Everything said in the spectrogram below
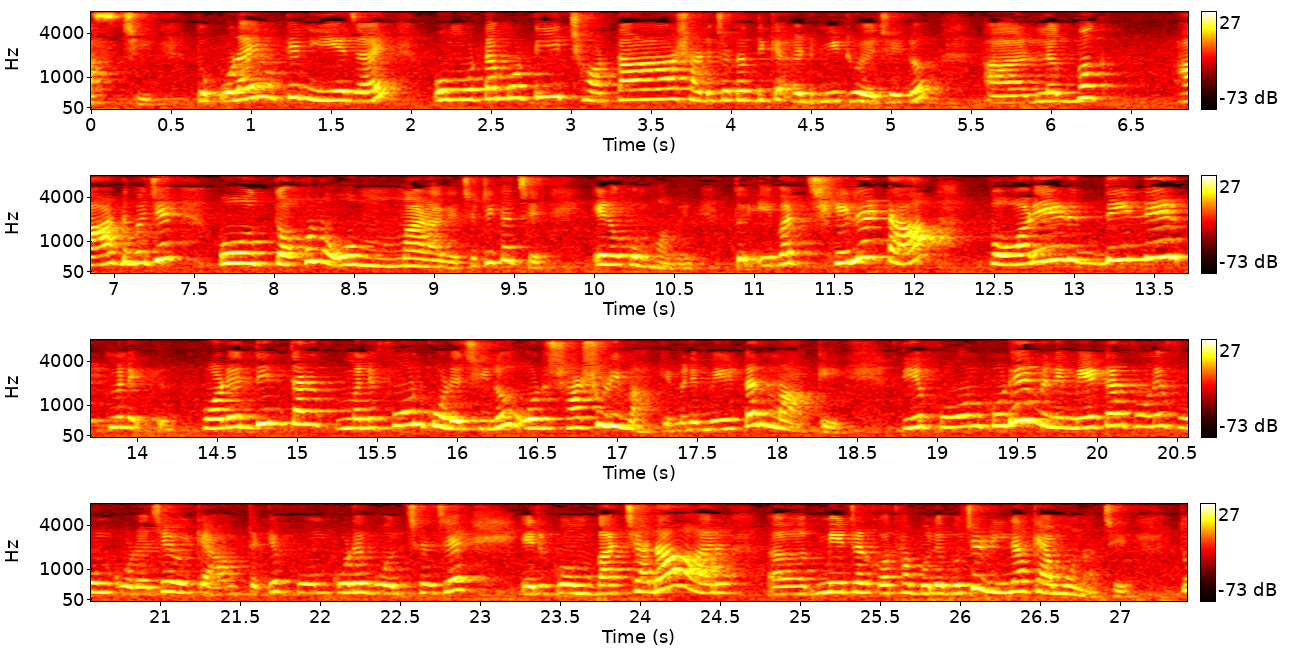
আসছি। তো ওরাই ওকে নিয়ে যায়। ও মোটামুটি ছটা, সাড়ে ছটার দিকে অ্যাডমিট হয়েছিল। আর লগভগ আট বাজে, ও তখন ও মারা গেছে, ঠিক আছে? এরকম হবে। তো এবার ছেলেটা পরের দিনের মানে পরের দিন তার মানে ফোন করেছিল ওর শাশুড়ি মাকে মানে মেয়েটার মাকে। দিয়ে ফোন করে মানে মেয়েটার ফোনে ফোন করেছে, ওই ক্যাম্প থেকে ফোন করে বলছে যে, এরকম বাচ্চারা আর মেয়েটার কথা বলে বলছে, রিনা কেমন আছে? তো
